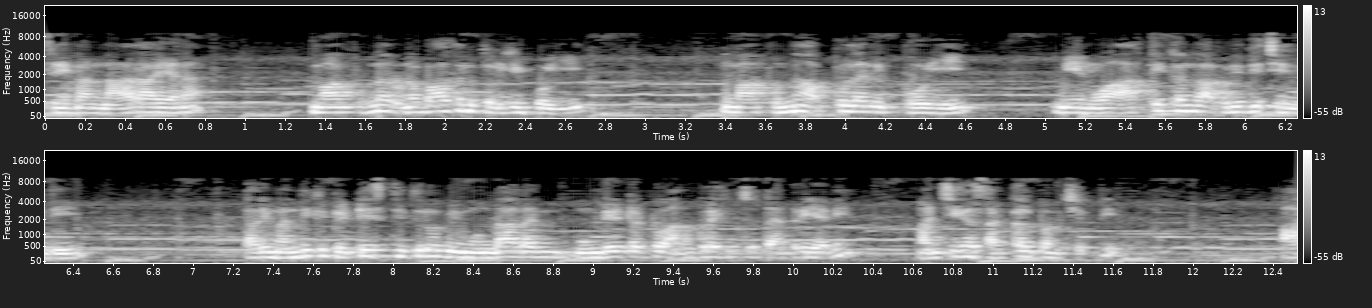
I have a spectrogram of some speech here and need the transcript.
శ్రీమన్నారాయణ మాకున్న రుణబాధలు తొలగిపోయి మాకున్న అప్పులన్నీ పోయి మేము ఆర్థికంగా అభివృద్ధి చెంది పది మందికి పెట్టే స్థితిలో మేము ఉండాలని ఉండేటట్టు అనుగ్రహించు తండ్రి అని మంచిగా సంకల్పం చెప్పి ఆ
